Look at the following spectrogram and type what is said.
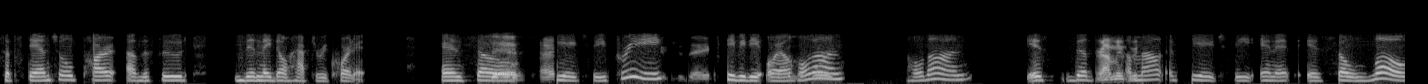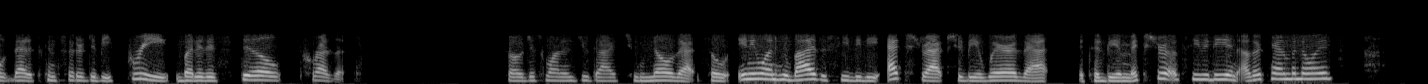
substantial part of the food, then they don't have to record it. And so THC free. CBD oil, hold on, hold on, is the amount of THC in it is so low that it's considered to be free, but it is still present. So just wanted you guys to know that. So anyone who buys a CBD extract should be aware that it could be a mixture of CBD and other cannabinoids.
